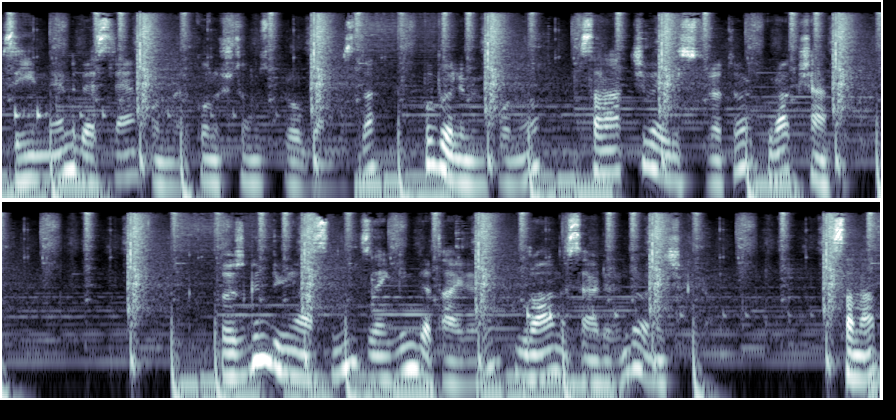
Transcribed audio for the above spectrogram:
zihinlerini besleyen konuları konuştuğumuz programımızda bu bölümün konuğu sanatçı ve illüstratör Burak Şentürk. Özgün dünyasının zengin detayları Burak'ın eserlerinde öne çıkıyor. Sanat,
